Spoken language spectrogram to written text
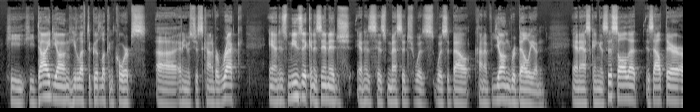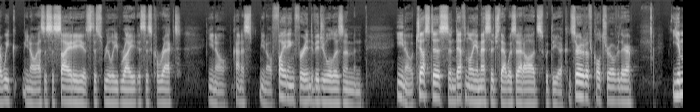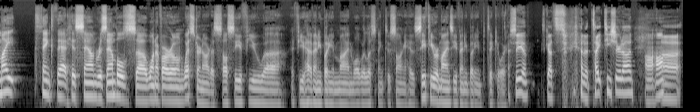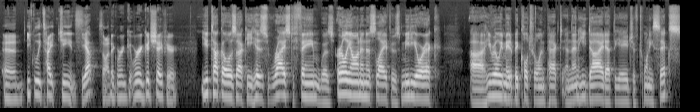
He he died young. He left a good-looking corpse, uh, and he was just kind of a wreck. And his music and his image and his his message was was about kind of young rebellion, and asking, is this all that is out there? Are we, you know, as a society, is this really right? Is this correct? You know, kind of, you know, fighting for individualism and you know, justice and definitely a message that was at odds with the uh, conservative culture over there. You might think that his sound resembles uh, one of our own Western artists. I'll see if you uh, if you have anybody in mind while we're listening to a song of his. See if he reminds you of anybody in particular. I see him. He's got got a tight T-shirt on, Uh-huh. uh, and equally tight jeans. Yep. So I think we're in we're in good shape here. Yutaka Ozaki, his rise to fame was early on in his life. It was meteoric. Uh, he really made a big cultural impact, and then he died at the age of 26.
